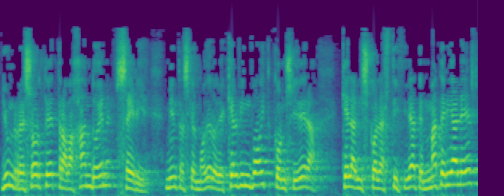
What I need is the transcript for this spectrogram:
y un resorte trabajando en serie, mientras que el modelo de Kelvin Boyd considera que la viscoelasticidad en materiales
